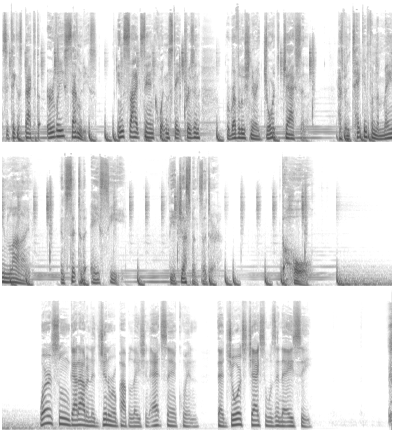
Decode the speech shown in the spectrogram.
as they take us back to the early 70s inside San Quentin State Prison, where revolutionary George Jackson has been taken from the main line and sent to the AC, the Adjustment Center, the hole. Word soon got out in the general population at San Quentin that George Jackson was in the AC. He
